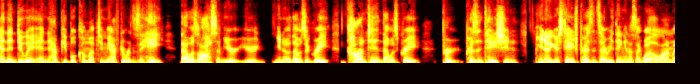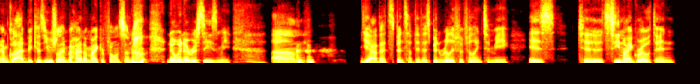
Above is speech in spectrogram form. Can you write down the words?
and then do it and have people come up to me afterwards and say hey that was awesome. You're you're you know that was a great content. That was great presentation you know your stage presence everything. And i was like well I'm, I'm glad because usually i'm behind a microphone so no no one ever sees me. Um yeah that's been something that's been really fulfilling to me is to see my growth and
